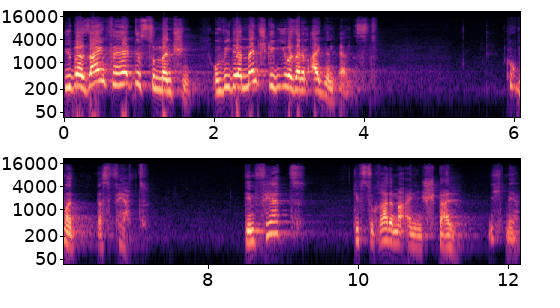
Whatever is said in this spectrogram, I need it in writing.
über sein Verhältnis zum Menschen und wie der Mensch gegenüber seinem eigenen Herrn ist. Guck mal, das Pferd. Dem Pferd gibst du gerade mal einen Stall, nicht mehr.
